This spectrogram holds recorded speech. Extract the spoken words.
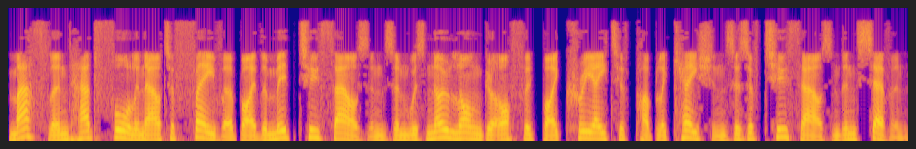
Mathland had fallen out of favor by the mid-2000s and was no longer offered by Creative Publications as of 2007.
